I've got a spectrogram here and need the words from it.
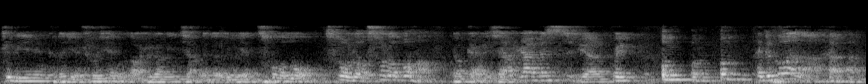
这个页面可能也出现老师刚给你讲那个有点错落，错落，错落不好，要改一下，让人们视觉会嘣嘣嘣，它就乱了。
